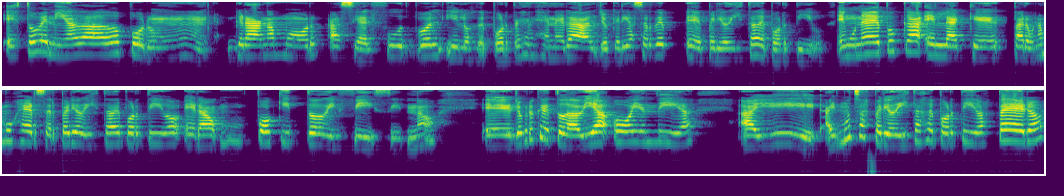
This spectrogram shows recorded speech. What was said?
Esto venía dado por un gran amor hacia el fútbol y los deportes en general. Yo quería ser de, eh, periodista deportivo. En una época en la que para una mujer ser periodista deportivo era un poquito difícil, ¿no? Eh, yo creo que todavía hoy en día hay, hay muchas periodistas deportivas, pero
